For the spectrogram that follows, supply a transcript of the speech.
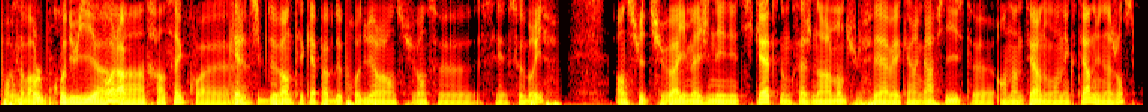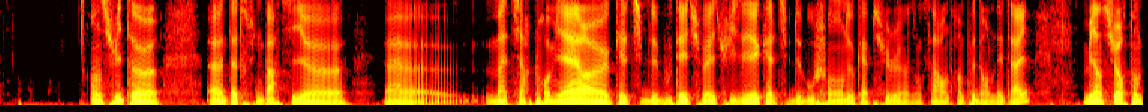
pour savoir pour le produit intrinsèque quoi. Quel type de vin tu es capable de produire en suivant ce, ce, brief. Ensuite, tu vas imaginer une étiquette. Donc ça, généralement, tu le fais avec un graphiste en interne ou en externe, une agence. Ensuite, tu as toute une partie matière première, quel type de bouteille tu vas utiliser, quel type de bouchon, de capsule. Donc ça rentre un peu dans le détail. Bien sûr, ton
